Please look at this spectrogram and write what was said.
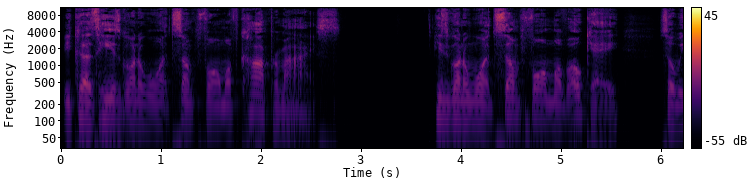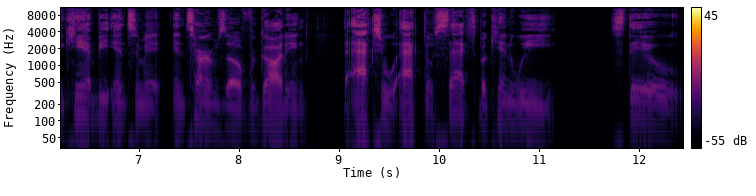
because he's going to want some form of compromise. He's going to want some form of, okay, so we can't be intimate in terms of regarding the actual act of sex, but can we still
